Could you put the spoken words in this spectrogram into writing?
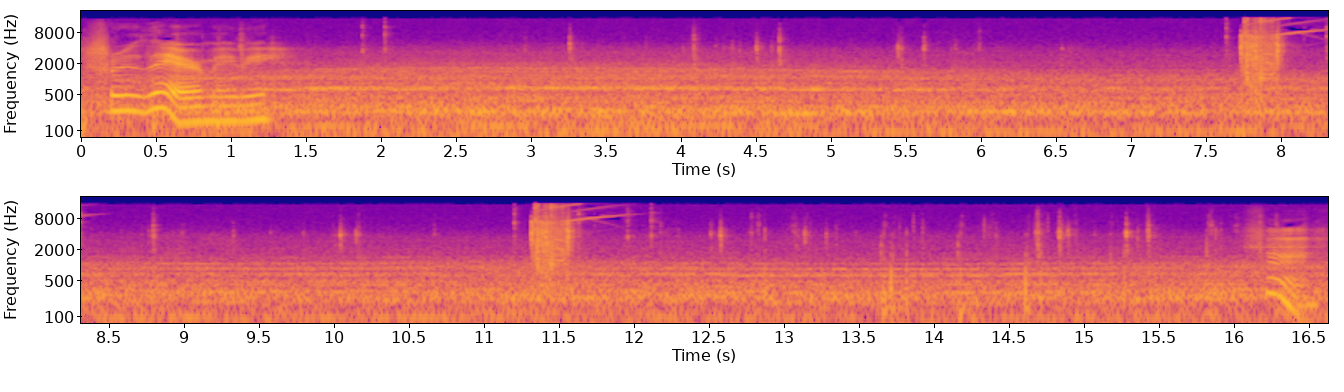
through there, maybe. Hmm.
